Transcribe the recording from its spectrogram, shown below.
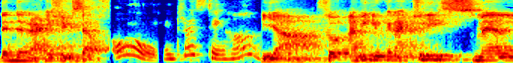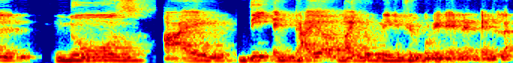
than the radish itself. Oh, interesting, huh? Yeah. So, I mean, you can actually smell nose, eye, the entire microgreen if you put it in and, and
